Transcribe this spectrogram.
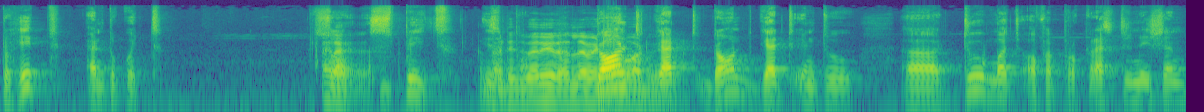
to hit and to quit. So I- speed and is that is very relevant Don't what we get don't get into uh, too much of a procrastination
